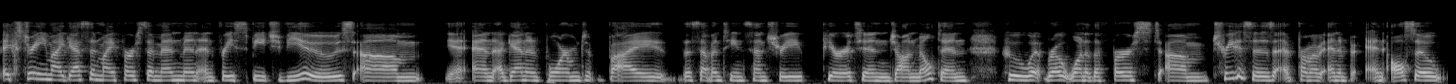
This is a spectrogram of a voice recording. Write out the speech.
extreme, I guess, in my First Amendment and free speech views. Um, and again informed by the 17th century Puritan John Milton, who wrote one of the first um, treatises from a, and, and also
